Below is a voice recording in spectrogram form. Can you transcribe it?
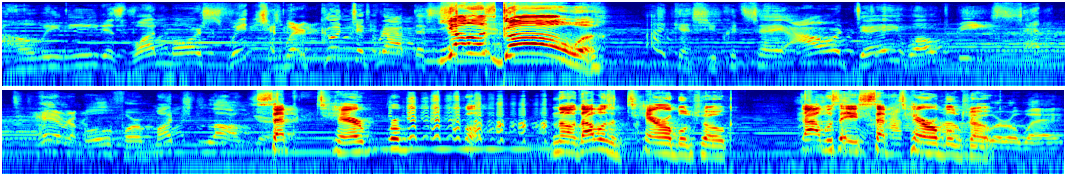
All we need is one more switch and we're good to grab this. Yo, let's go. I guess you could say our day won't be set terrible for much longer. Sep terrible? no, that was a terrible joke. That was a sep terrible joke. Away.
